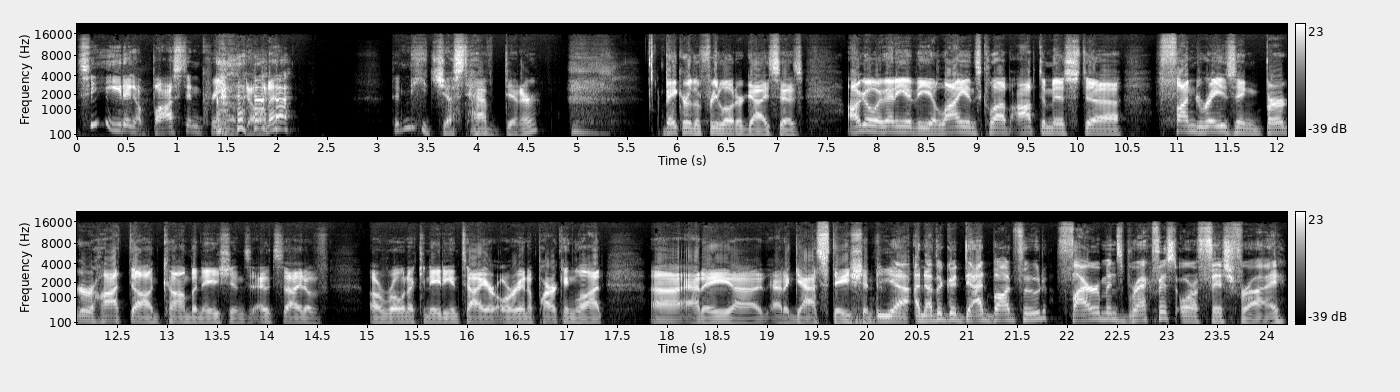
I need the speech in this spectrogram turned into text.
Is he eating a Boston cream donut? Didn't he just have dinner? Baker, the freeloader guy, says, I'll go with any of the Lions Club Optimist uh, fundraising burger hot dog combinations outside of a Rona Canadian Tire or in a parking lot uh, at a uh, at a gas station. Yeah, another good dad bod food: fireman's breakfast or a fish fry.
